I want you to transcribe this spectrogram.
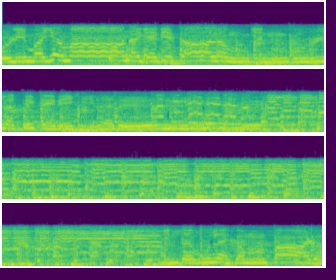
ஒளிமயமான எதிர்காலம் என் உள்ளத்தில் தெரிகிறது. இந்த உலகம் பாடும்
